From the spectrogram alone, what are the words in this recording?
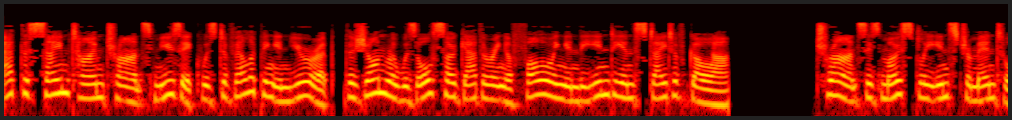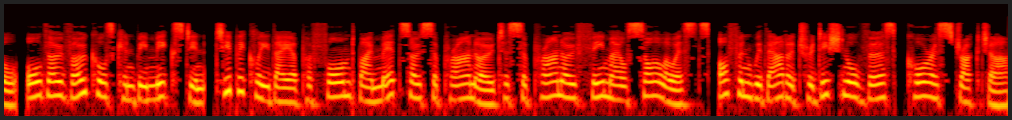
At the same time trance music was developing in Europe, the genre was also gathering a following in the Indian state of Goa. Trance is mostly instrumental, although vocals can be mixed in, typically they are performed by mezzo-soprano to soprano female soloists, often without a traditional verse-chorus structure.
